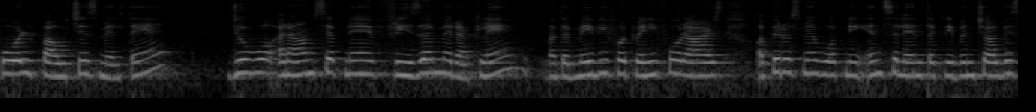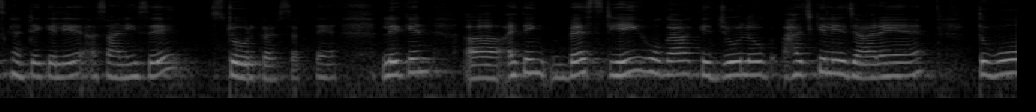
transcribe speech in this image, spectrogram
कोल्ड पाउचेस मिलते हैं। जो वो आराम से अपने फ्रीज़र में रख लें मतलब maybe for twenty four hours और फिर उसमें वो अपनी इंसुलिन तकरीबन चौबीस घंटे के लिए आसानी से स्टोर कर सकते हैं। लेकिन आई थिंक बेस्ट यही होगा कि जो लोग हज के लिए जा रहे हैं तो वो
